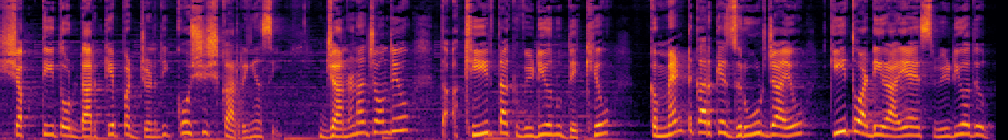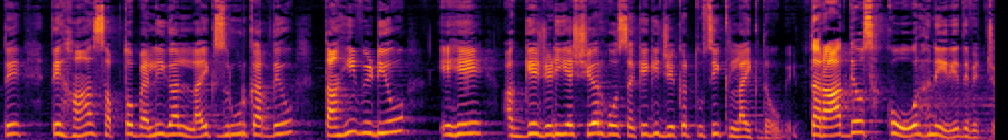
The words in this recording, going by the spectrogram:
ਸ਼ਕਤੀ ਤੋਂ ਡਰ ਕੇ ਭੱਜਣ ਦੀ ਕੋਸ਼ਿਸ਼ ਕਰ ਰਹੀਆਂ ਸੀ? ਜਾਣਨਾ ਚਾਹੁੰਦੇ ਹੋ? ਤਾਂ ਅਖੀਰ ਤੱਕ ਵੀਡੀਓ ਨੂੰ ਦੇਖਿਓ, ਕਮੈਂਟ ਕਰਕੇ ਜ਼ਰੂਰ ਜਾਇਓ ਕੀ ਤੁਹਾਡੀ رائے ਹੈ ਇਸ ਵੀਡੀਓ ਦੇ ਉੱਤੇ ਤੇ ਹਾਂ ਸਭ ਤੋਂ ਪਹਿਲੀ ਗੱਲ ਲਾਈਕ ਜ਼ਰੂਰ ਕਰ ਦਿਓ ਤਾਂ ਹੀ ਵੀਡੀਓ ਇਹ ਅੱਗੇ ਜਿਹੜੀ ਹੈ ਸ਼ੇਅਰ ਹੋ ਸਕੇਗੀ ਜੇਕਰ ਤੁਸੀਂ ਇੱਕ ਲਾਈਕ ਦਿਓਗੇ ਤਾਂ ਰਾਤ ਦੇ ਉਸ ਘੋਰ ਹਨੇਰੇ ਦੇ ਵਿੱਚ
